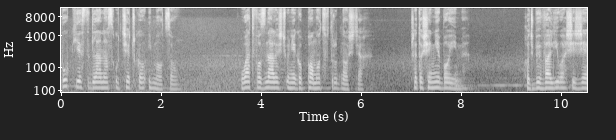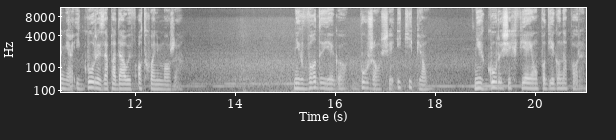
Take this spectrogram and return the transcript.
Bóg jest dla nas ucieczką i mocą. Łatwo znaleźć u Niego pomoc w trudnościach. Przeto się nie boimy. Choćby waliła się ziemia i góry zapadały w otchłań morza. Niech wody Jego burzą się i kipią. Niech góry się chwieją pod Jego naporem.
